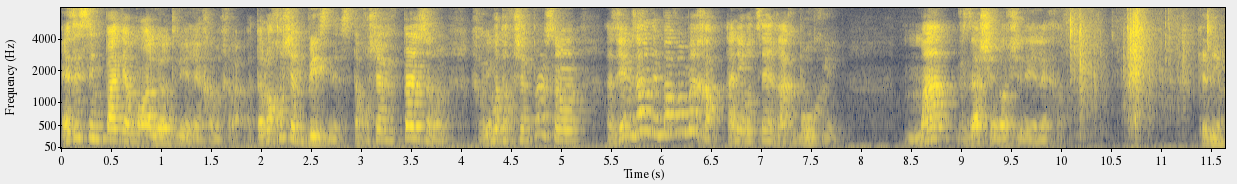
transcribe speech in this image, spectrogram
איזה סימפתיה אמורה להיות לי אליך בכלל? אתה לא חושב business, אתה חושב personal. עכשיו אם אתה חושב personal, אז ג'יימס הרדן בא ואומר לך, אני רוצה רק ברוקלין. מה, וזה השאלות שלי אליך. קדימה.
